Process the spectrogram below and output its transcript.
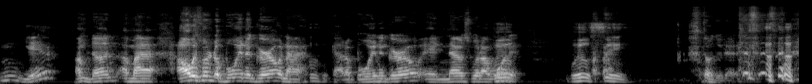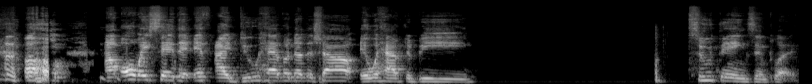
mm, yeah, I'm done. I'm, I, I always wanted a boy and a girl, and I got a boy and a girl, and that's what I wanted. We'll see. Don't do that. um, I always say that if I do have another child, it would have to be two things in play.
